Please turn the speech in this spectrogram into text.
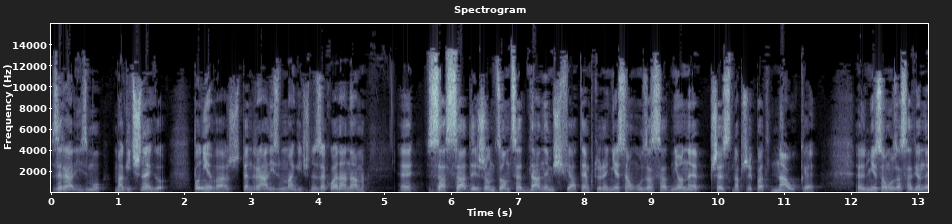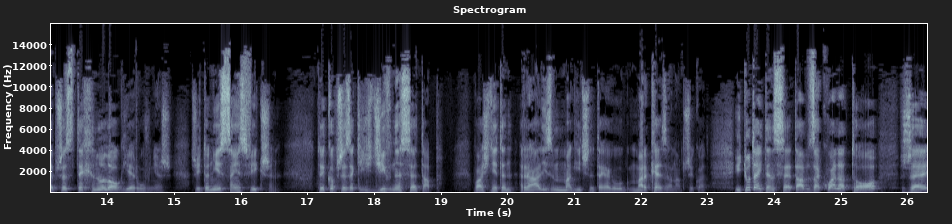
z realizmu magicznego. Ponieważ ten realizm magiczny zakłada nam E, zasady rządzące danym światem, które nie są uzasadnione przez na przykład naukę, e, nie są uzasadnione przez technologię również. Czyli to nie jest science fiction, tylko przez jakiś dziwny setup. Właśnie ten realizm magiczny, tak jak u Marqueza na przykład. I tutaj ten setup zakłada to, że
